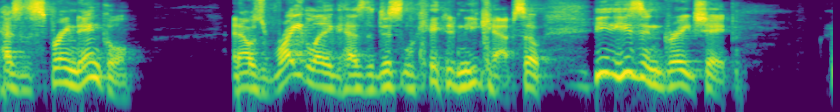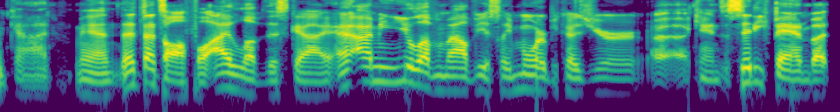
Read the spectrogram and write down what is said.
has the sprained ankle, and now his right leg has the dislocated kneecap. So he, he's in great shape. God, man, that, that's awful. I love this guy. I- mean, you love him obviously more because you're a Kansas City fan, but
